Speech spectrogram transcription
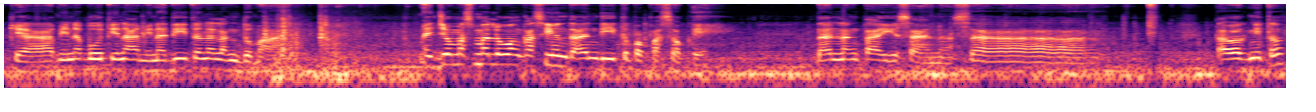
Kaya minabuti namin na dito na lang dumaan. Medyo mas maluwang kasi yung daan dito papasok eh. Daan lang tayo sa ano, sa tawag nito?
